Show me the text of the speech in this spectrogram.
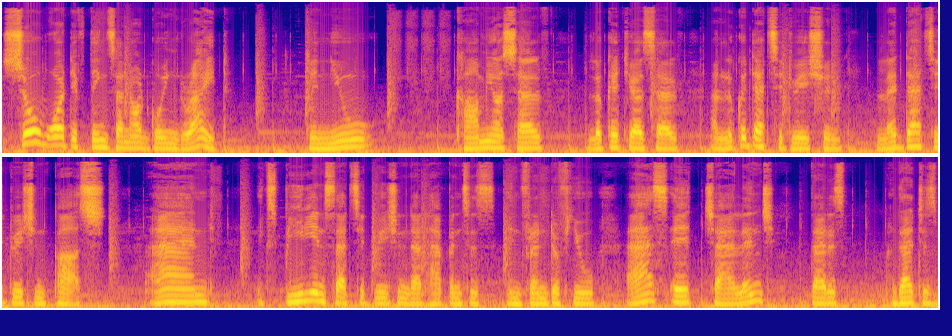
So what if things are not going right? Can you calm yourself look at yourself and look at that situation let that situation pass and experience that situation that happens in front of you as a challenge that is that is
